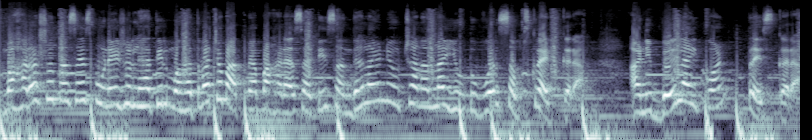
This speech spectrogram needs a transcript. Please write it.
महाराष्ट्र तसेच पुणे जिल्ह्यातील महत्त्वाच्या बातम्या पाहण्यासाठी संध्या लाईव्ह न्यूज चॅनलला यूट्यूबवर सबस्क्राईब करा आणि बेल आयकॉन प्रेस करा.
